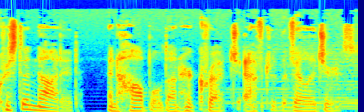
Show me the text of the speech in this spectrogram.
Krista nodded and hobbled on her crutch after the villagers.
